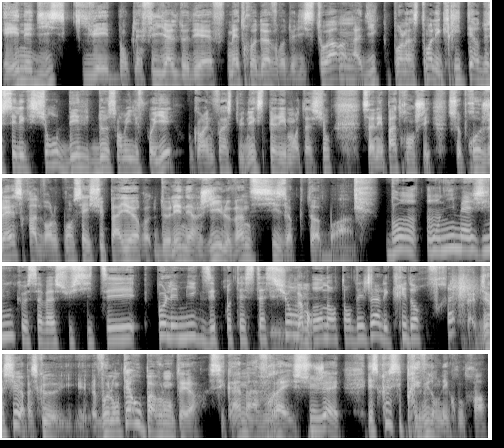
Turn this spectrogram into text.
Et Enedis, qui est donc la filiale d'EDF, maître d'œuvre de l'histoire, mm. a dit que pour l'instant, les critères de sélection des 200 000 foyers, encore une fois, c'est une expérimentation, ça n'est pas tranché. Ce projet sera devant le Conseil supérieur de l'énergie le 26 octobre. Bon, on imagine que ça va susciter polémiques et protestations. On entend déjà les cris d'orfraie. Bah, bien sûr, parce que volontaire ou pas volontaire, c'est quand même un vrai sujet. Est-ce que c'est prévu dans les contrats?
